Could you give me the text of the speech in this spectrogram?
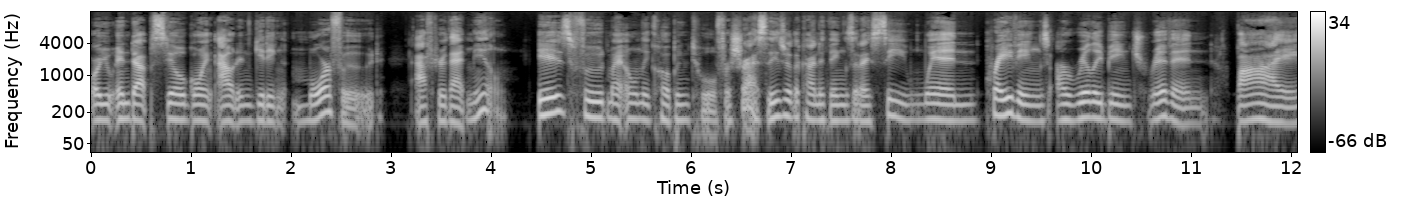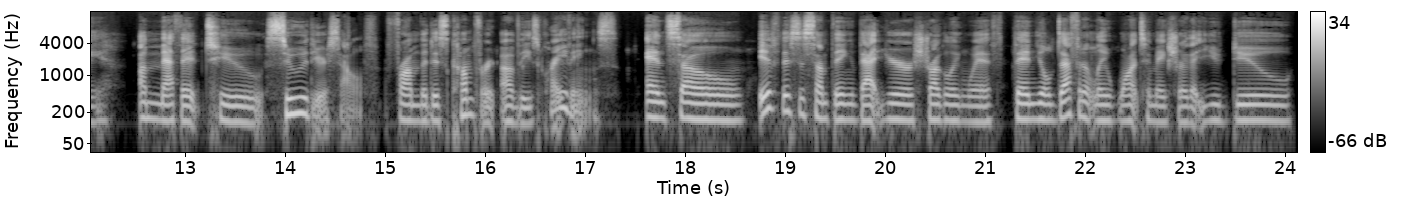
or you end up still going out and getting more food after that meal. Is food my only coping tool for stress? These are the kind of things that i see when cravings are really being driven by a method to soothe yourself from the discomfort of these cravings and so if this is something that you're struggling with, then you'll definitely want to make sure that you do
